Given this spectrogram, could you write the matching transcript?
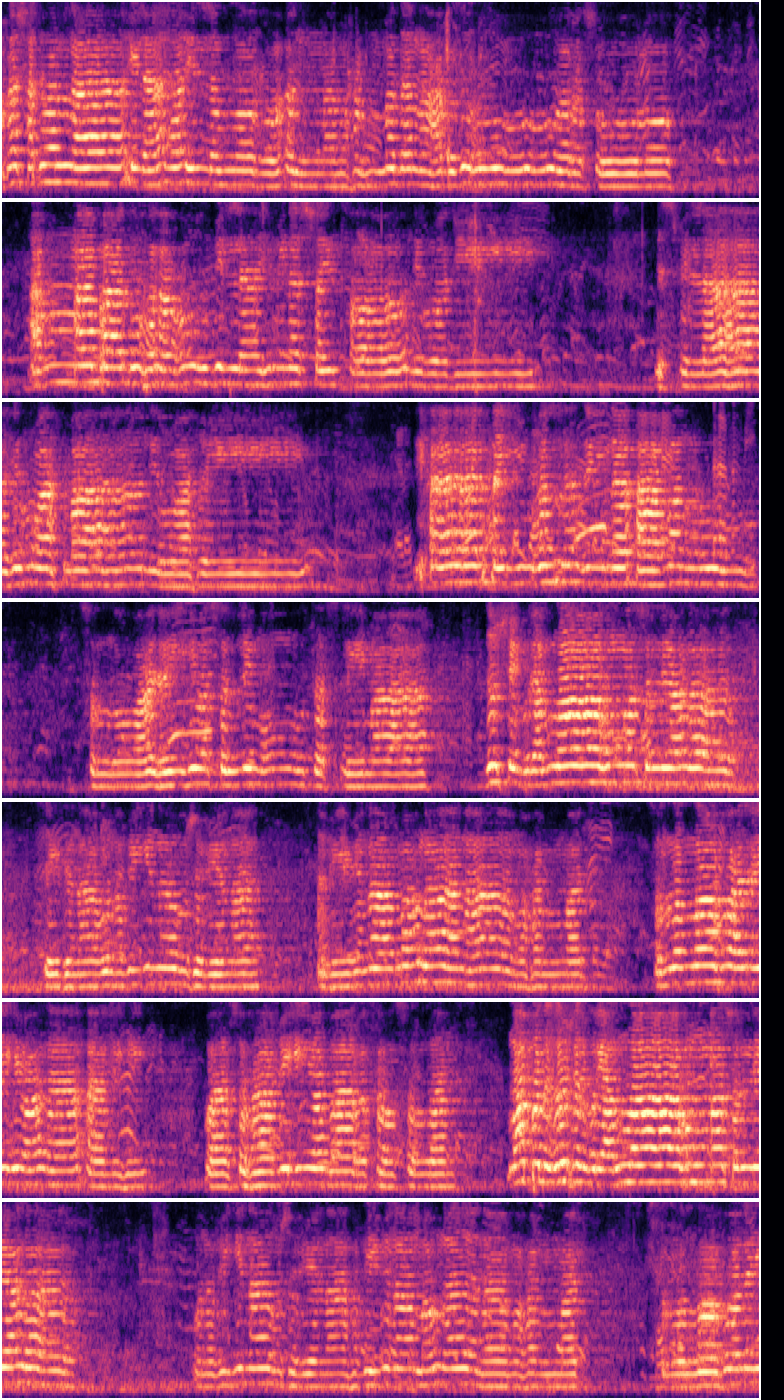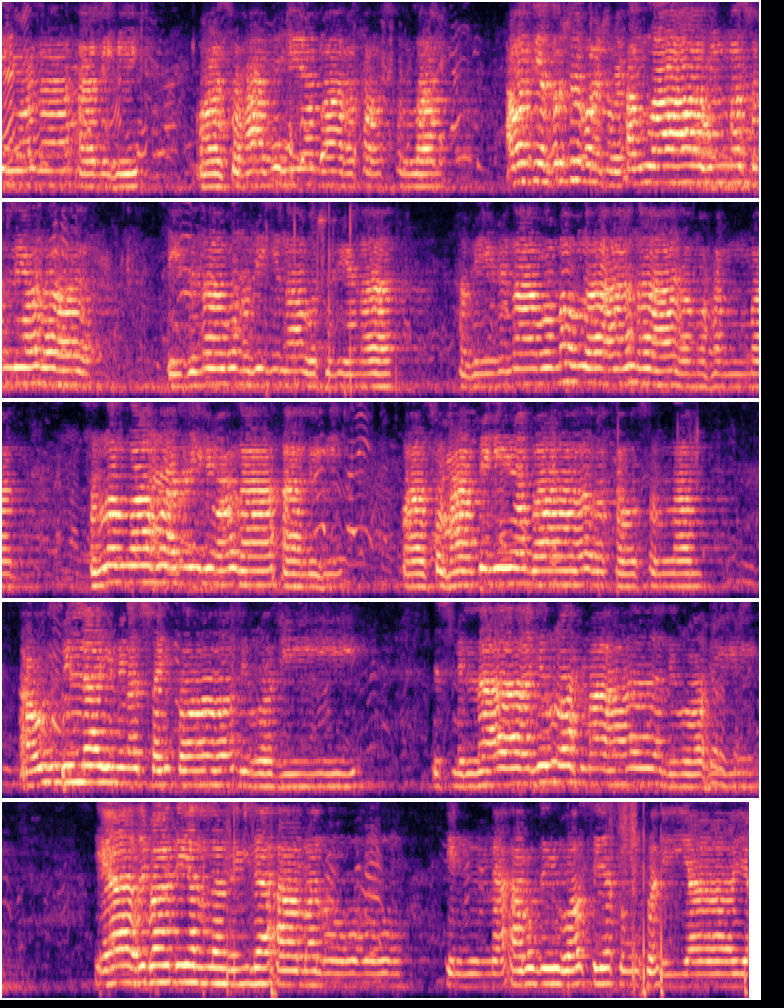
ونشهد أن لا إله إلا الله وأن محمدا عبده ورسوله أما بعد فأعوذ بالله من الشيطان الرجيم بسم الله الرحمن الرحيم يا أيها الذين آمنوا صلوا عليه وسلموا تسليما دشبر اللهم صل على سيدنا ونبينا وشفينا حبيبنا مولانا محمد صلى الله عليه وعلى آله وصحابه وبارك وسلم محمد غوشن قري اللهم صل على ونبينا وسيدنا حبيبنا مولانا محمد صلى الله عليه وعلى آله وصحابه وبارك وسلم أول دي أخرج اللهم صل على سيدنا ونبينا وسيدنا حبيبنا ومولانا محمد صلى الله عليه وعلى آله وصحابه وبارك وسلم. أعوذ بالله من الشيطان الرجيم. بسم الله الرحمن الرحيم. يا عبادي الذين آمنوا إن أرضي واسية فإياي.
